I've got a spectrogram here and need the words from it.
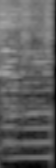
Mm-hmm.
